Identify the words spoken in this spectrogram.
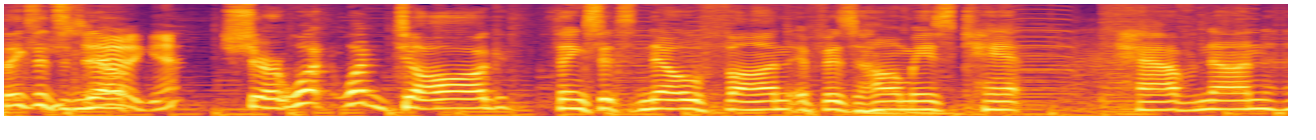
Thinks it's say no. that again Sure. What what dog thinks it's no fun if his homies can't have none?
